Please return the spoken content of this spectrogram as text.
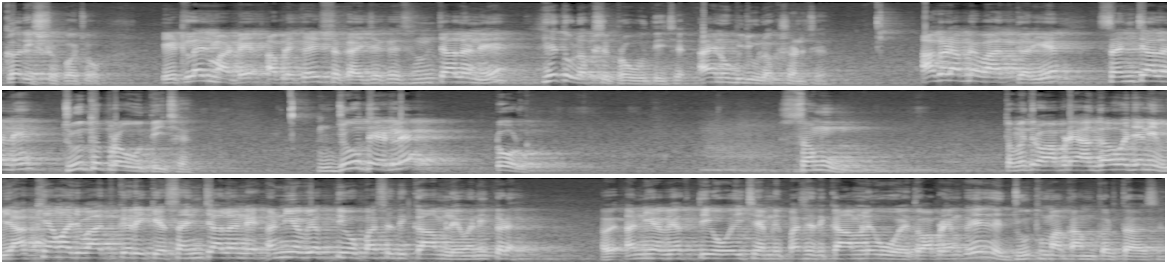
કરી શકો છો. એટલા જ માટે આપણે કહી શકાય છે કે સંચાલન એ હેતુલક્ષી પ્રવૃત્તિ છે, આ એનું બીજું લક્ષણ છે. આગળ આપણે વાત કરીએ, સંચાલન એ જૂથ પ્રવૃત્તિ છે. જૂથ એટલે ટોળું. સમૂહ. તો મિત્રો, આપણે અગાઉ જ એની વ્યાખ્યામાં જ વાત કરી કે સંચાલન એ અન્ય વ્યક્તિઓ પાસેથી કામ લેવાની કળા હવે અન્ય વ્યક્તિઓ હોય છે, એમની પાસેથી કામ લેવું હોય તો આપણે એમ કહીએ કે જૂથમાં કામ કરતા હશે.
